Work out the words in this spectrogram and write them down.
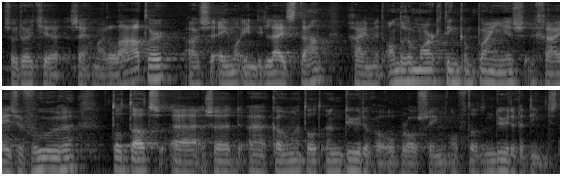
Zodat je zeg maar later, als ze eenmaal in die lijst staan, ga je met andere marketingcampagnes, ga je ze voeren totdat ze komen tot een duurdere oplossing of tot een duurdere dienst.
